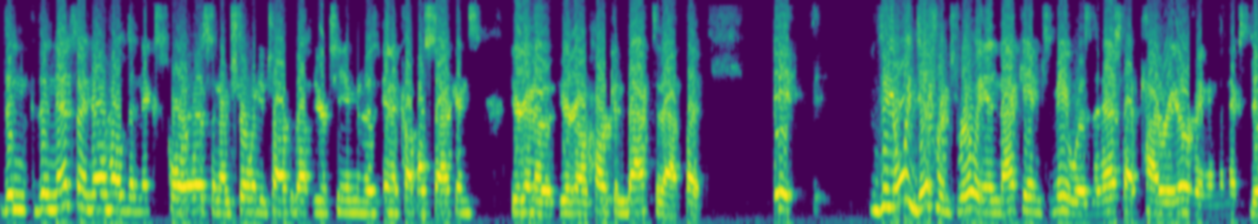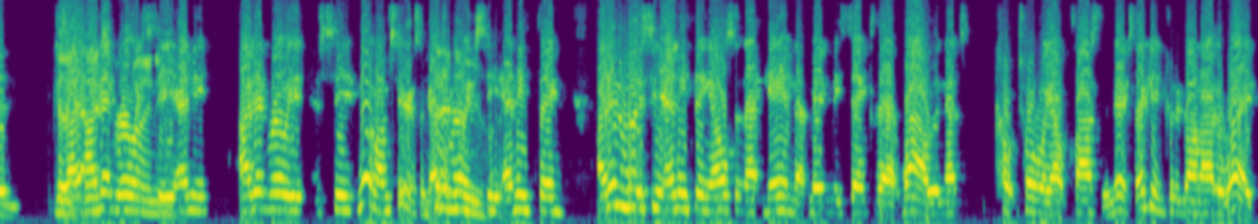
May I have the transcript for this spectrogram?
The, the Nets, I know, held the Knicks scoreless, and I'm sure when you talk about your team in a, in a couple seconds, you're gonna you're gonna harken back to that. But it, the only difference really in that game to me was the Nets had Kyrie Irving and the Knicks didn't, because I, I, didn't really see any. I didn't really see. No, I'm serious. Like I didn't really see anything. I didn't really see anything else in that game that made me think that wow, the Nets co- totally outclassed the Knicks. That game could have gone either way.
